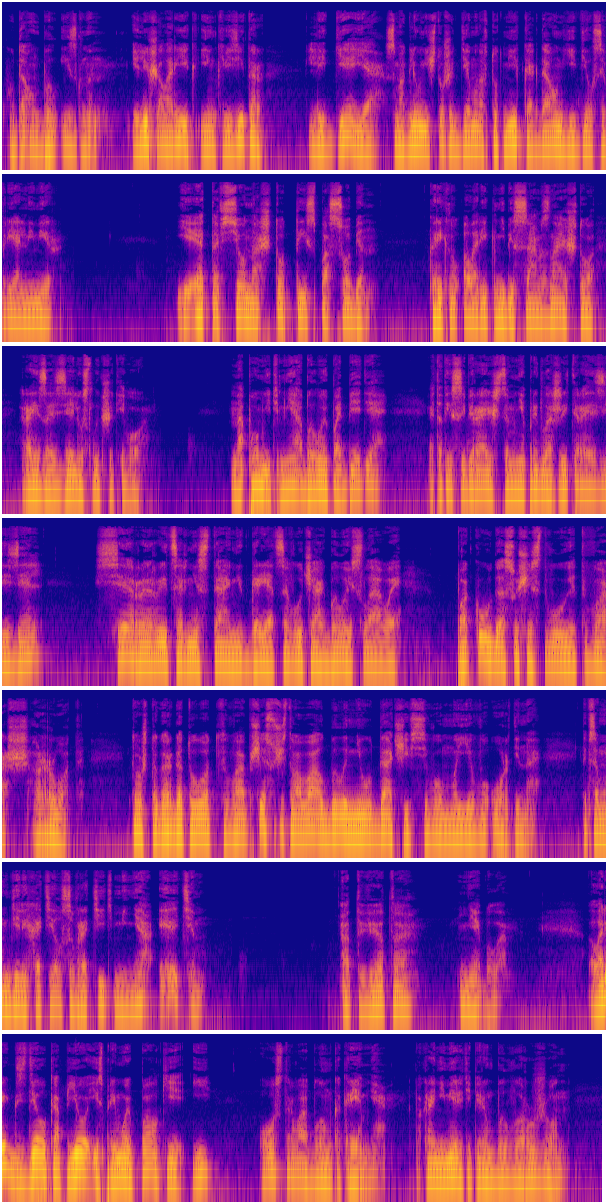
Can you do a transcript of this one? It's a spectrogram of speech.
куда он был изгнан. И лишь Аларик и Инквизитор Лигея смогли уничтожить демона в тот миг, когда он явился в реальный мир. «И это все, на что ты способен!» — крикнул Аларик небесам, зная, что Рейзазель услышит его. «Напомнить мне о былой победе? Это ты собираешься мне предложить, Рейзазель?» Серый рыцарь не станет греться в лучах былой славы, покуда существует ваш род. То, что Гаргатулот вообще существовал, было неудачей всего моего ордена. Ты в самом деле хотел совратить меня этим?» Ответа не было. Ларик сделал копье из прямой палки и острого обломка кремния. По крайней мере, теперь он был вооружен.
